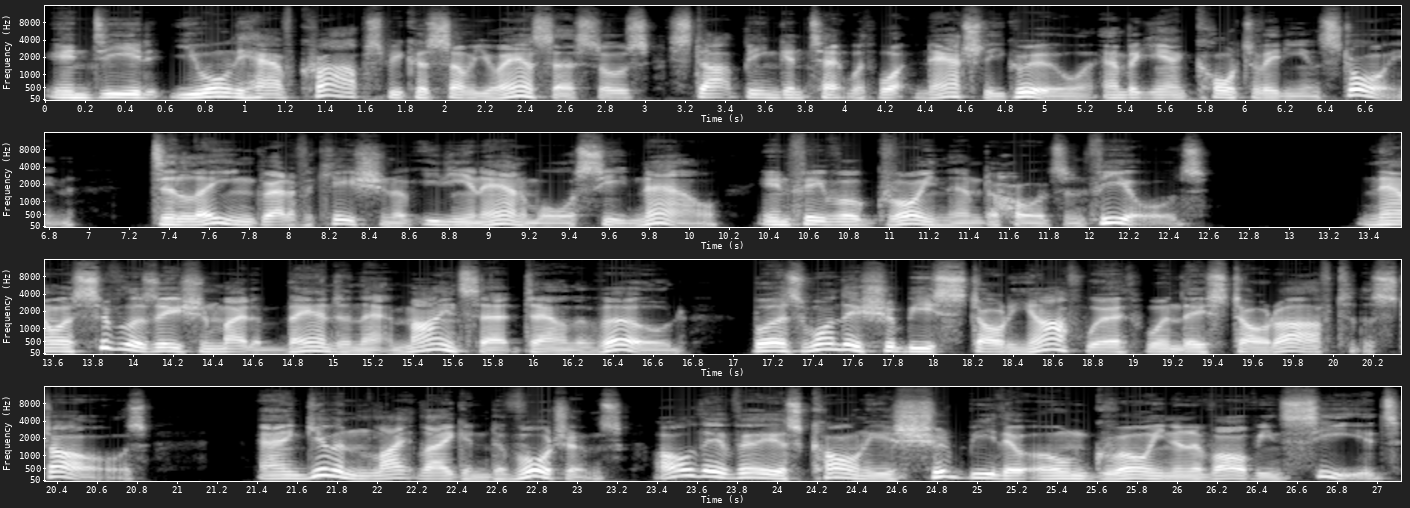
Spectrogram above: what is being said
Indeed, you only have crops because some of your ancestors stopped being content with what naturally grew and began cultivating and storing, delaying gratification of eating an animal or seed now in favor of growing them to herds and fields. Now, a civilization might abandon that mindset down the road, but it's one they should be starting off with when they start off to the stars. And given light lag and divergence, all their various colonies should be their own growing and evolving seeds,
